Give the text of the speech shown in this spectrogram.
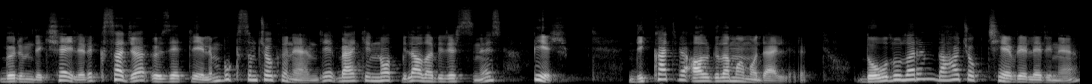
bölümdeki şeyleri kısaca özetleyelim. Bu kısım çok önemli. Belki not bile alabilirsiniz. 1. Dikkat ve algılama modelleri. Doğuluların daha çok çevrelerine,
